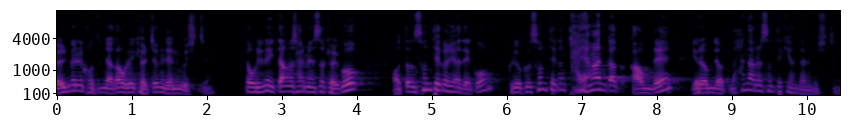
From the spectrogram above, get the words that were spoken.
열매를 거두냐가 우리의 결정이 되는 것이죠. 그러니까 우리는 이 땅을 살면서 결국 어떤 선택을 해야 되고 그리고 그 선택은 다양한 가운데 여러분들이 어떤 하나를 선택해야 한다는 것이죠.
